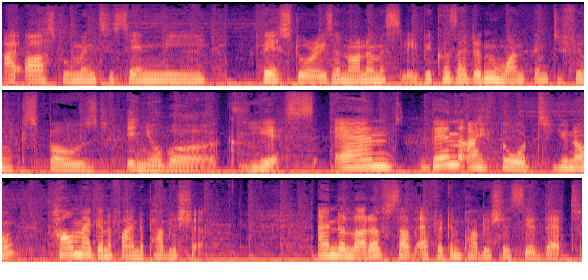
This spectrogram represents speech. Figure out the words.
I asked women to send me their stories anonymously because I didn't want them to feel exposed. In your book. Yes. And then I thought, you know, how am I going to find a publisher? And a lot of South African publishers said that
